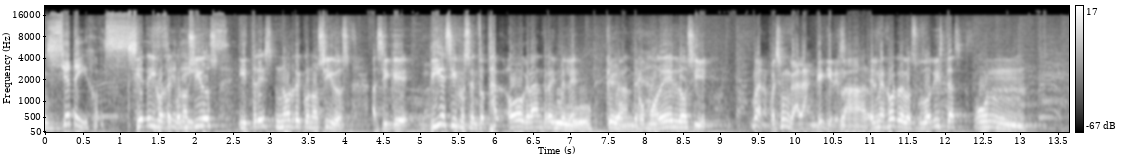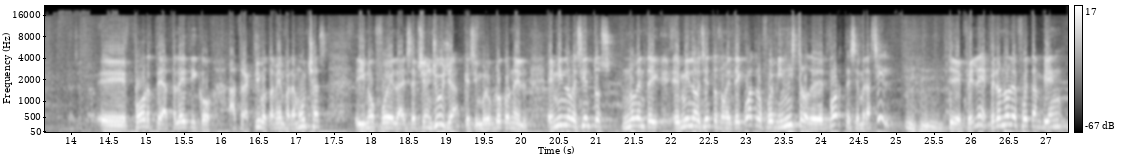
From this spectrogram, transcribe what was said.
Siete hijos. Siete hijos Siete reconocidos y tres no reconocidos. Así que diez hijos en total. Oh, gran Rey Pelé. Uh, qué Con- grande. Con, modelos y. Bueno, pues un galán, ¿qué quieres? Claro. El mejor de los futbolistas, un eh, porte atlético atractivo también para muchas y no fue la excepción Yuya que se involucró con él. En, 1990 y- en 1994 fue ministro de Deportes en Brasil, eh, Pelé, pero no le fue tan bien,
